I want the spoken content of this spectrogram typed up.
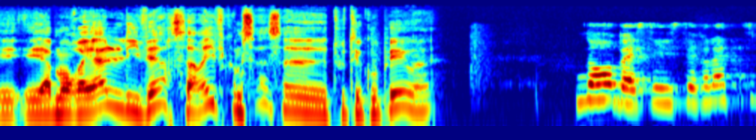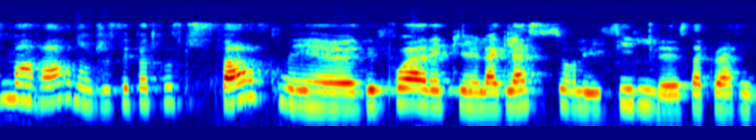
et, à Montréal, l'hiver, ça arrive comme ça, ça Tout est coupé, ouais? Non, ben, c'est relativement rare, donc je sais pas trop ce qui se passe, mais euh, des fois, avec euh, la glace sur les fils, ça peut arriver.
